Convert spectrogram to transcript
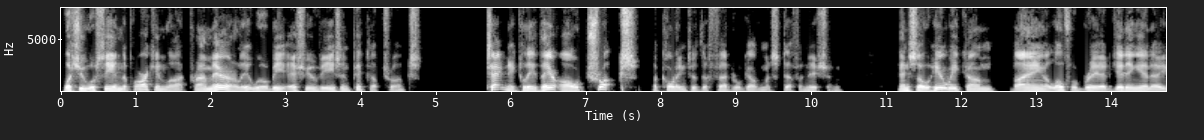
what you will see in the parking lot primarily will be SUVs and pickup trucks. Technically, they're all trucks, according to the federal government's definition. And so here we come buying a loaf of bread, getting in a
